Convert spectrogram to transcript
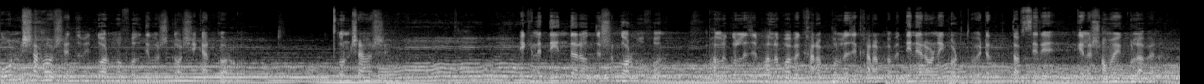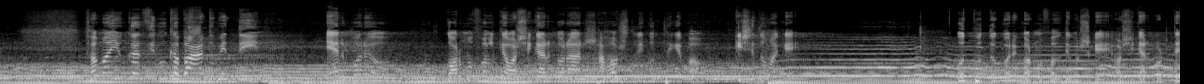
কোন সাহসে তুমি কর্মফল দিবসকে অস্বীকার করো? কোন সাহসে? এখানে দিন দ্বারা উদ্দেশ্য কর্মফল। ভালো করলে যে ভালো পাবে, খারাপ করলে যে খারাপ পাবে, দিনের অনেক অর্থ, এটা তাফসিরে গেলে সময় কুলাবে না। ফামা ইউকাযিবুকা বা'দু বিদ্দিন, এরপরেও কর্মফলকে অস্বীকার করার সাহস তুমি থেকে পাও? কিসে তোমাকে উদ্বুদ্ধ করে কর্মফল দিবসকে অস্বীকার করতে?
